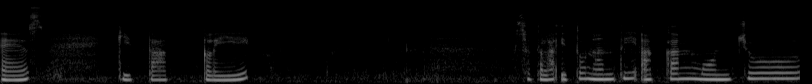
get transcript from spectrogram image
S. Kita klik setelah itu nanti akan muncul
